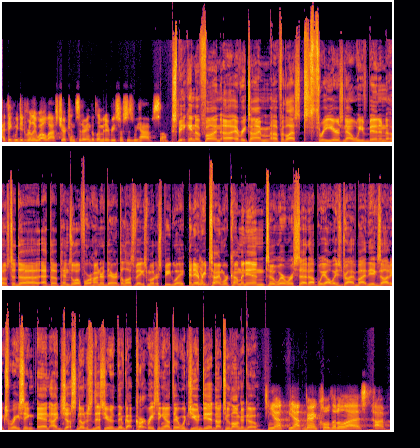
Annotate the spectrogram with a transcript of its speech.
I think we did really well last year considering the limited resources we have. So speaking of fun, uh, every time uh, for the last three years now, we've been and hosted uh, at the Pennzoil 400 there at the Las Vegas Motor Speedway, and every yep. time we're coming in to where we're set up, we always drive by the Exotics Racing, and I just noticed this year they've got kart racing out there, which you did not too long ago. Yep, yep, very cool little little uh, uh,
